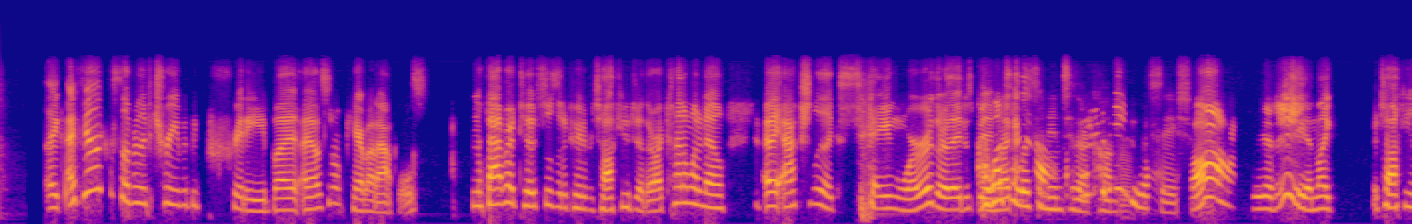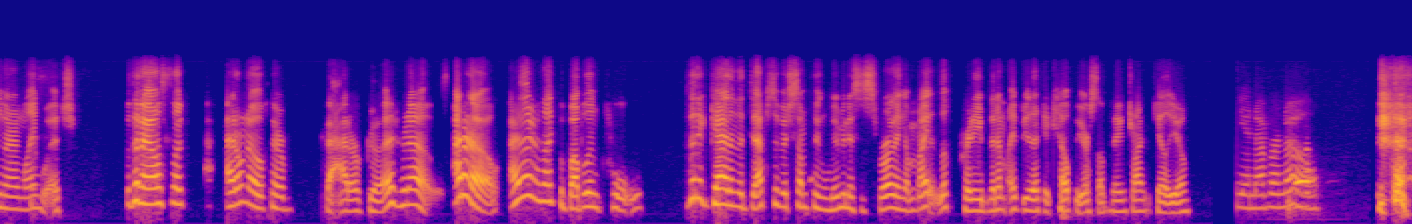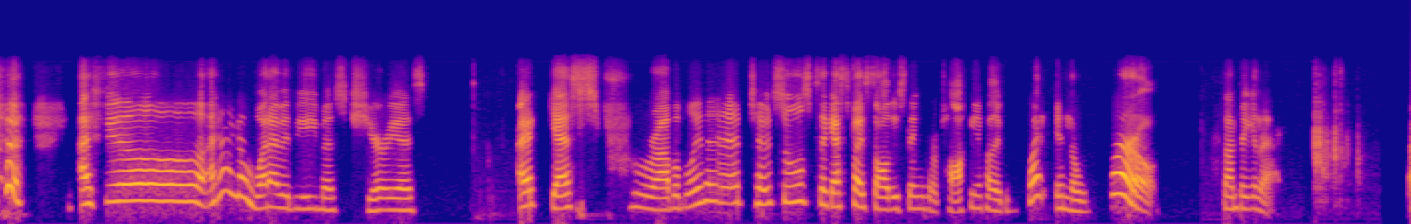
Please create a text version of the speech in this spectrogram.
like I feel like the silverleaf tree would be pretty, but I also don't care about apples. And the fat red toadstools that appear to be talking to each other, I kind of want to know: are they actually like saying words, or are they just I want like, to listen "Ah, into their what do you mean?" conversation. ah, and like they're talking their own language. But then I also like I don't know if they're bad or good. Who knows? I don't know. I really like the bubbling pool. But Then again, in the depths of which something luminous is swirling, it might look pretty, but then it might be like a kelpie or something trying to kill you. You never know. I feel I don't know what I would be most curious. I guess probably the toadstools, because I guess if I saw these things that are talking, I'd probably like, what in the world? So I'm thinking that.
